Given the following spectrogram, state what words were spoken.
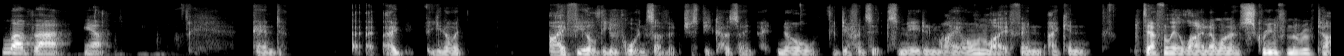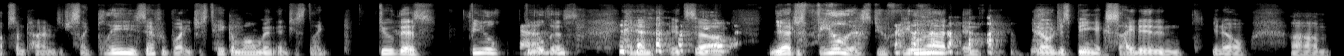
love that yeah and I, I you know it I feel the importance of it just because I, I, know the difference it's made in my own life. And I can definitely align. I want to scream from the rooftop sometimes, just like, please, everybody, just take a moment and just like do this, feel, yeah. feel this. And it's, uh, yeah, just feel this. Do you feel that? And, you know, just being excited and, you know, um,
